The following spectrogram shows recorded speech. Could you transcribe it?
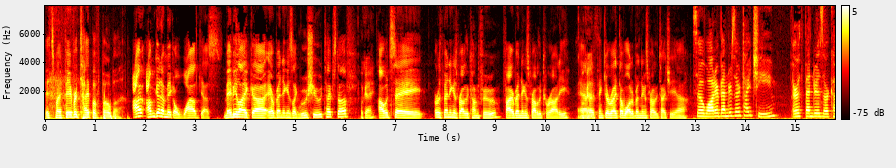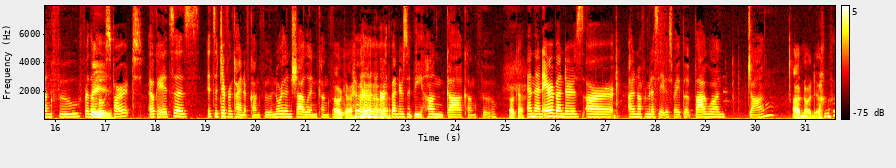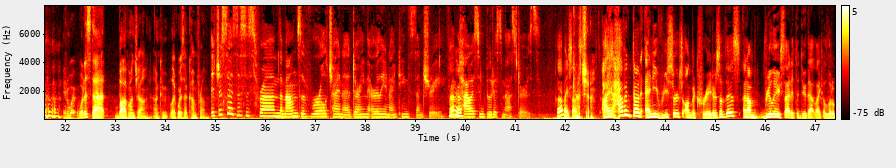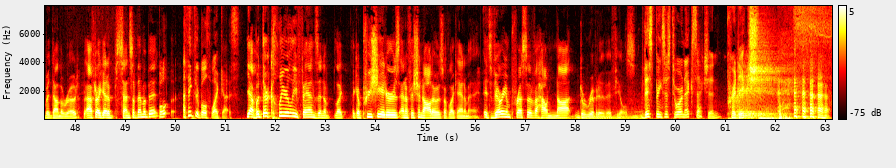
it's my favorite type of boba. I, I'm gonna make a wild guess. Maybe like uh, airbending is like wushu type stuff. Okay. I would say earthbending is probably kung fu. Firebending is probably karate. And Okay. I think you're right that waterbending is probably Tai Chi. Yeah. So waterbenders are Tai Chi, earthbenders are Kung Fu for the Hey. most part. Okay, it says it's a different kind of Kung Fu, Northern Shaolin Kung Fu. Okay. where earthbenders would be Hung Ga Kung Fu. Okay. And then airbenders are, I don't know if I'm going to say this right, but Bagwan Zhang? I have no idea. And what, what is that Baguazhang? I'm com- like, where's that come from? It just says this is from the mountains of rural China during the early 19th century from Okay. Taoist and Buddhist masters. That makes sense. Gotcha. I haven't done any research on the creators of this, and I'm really excited to do that like a little bit down the road after I get a sense of them a bit. Well, I think they're both white guys. Yeah, but they're clearly fans and like like appreciators and aficionados of like anime. It's very impressive how not derivative it feels. This brings us to our next section prediction.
